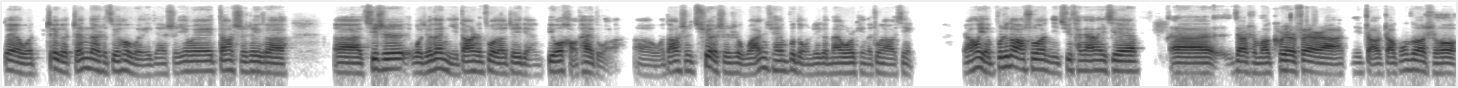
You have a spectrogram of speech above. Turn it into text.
对我这个真的是最后悔的一件事，因为当时这个，呃，其实我觉得你当时做的这一点比我好太多了。呃，我当时确实是完全不懂这个 networking 的重要性，然后也不知道说你去参加那些，呃，叫什么 career fair 啊，你找找工作的时候，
